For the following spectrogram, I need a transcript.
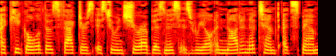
A key goal of those factors is to ensure a business is real and not an attempt at spam.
